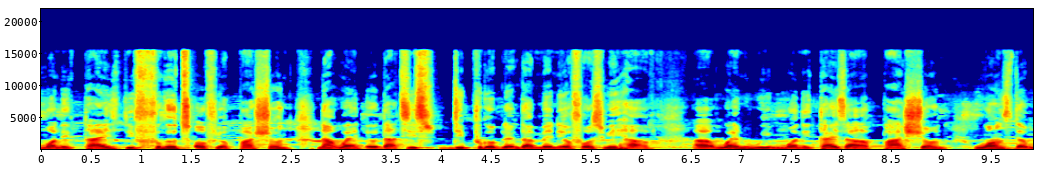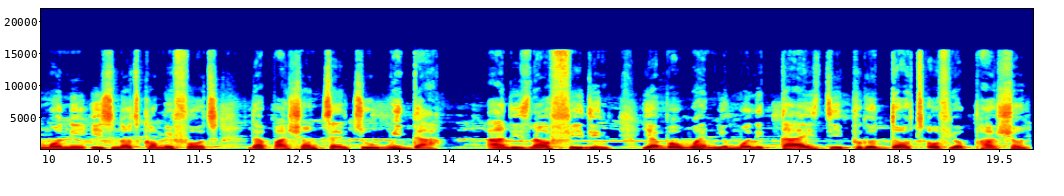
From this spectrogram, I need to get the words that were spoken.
monetize the fruit of your passion. Now, when uh, that is the problem that many of us we have. Uh, when we monetize our passion, once the money is not coming forth, the passion tend to wither and is now fading yeah but when you monetize the product of your passion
